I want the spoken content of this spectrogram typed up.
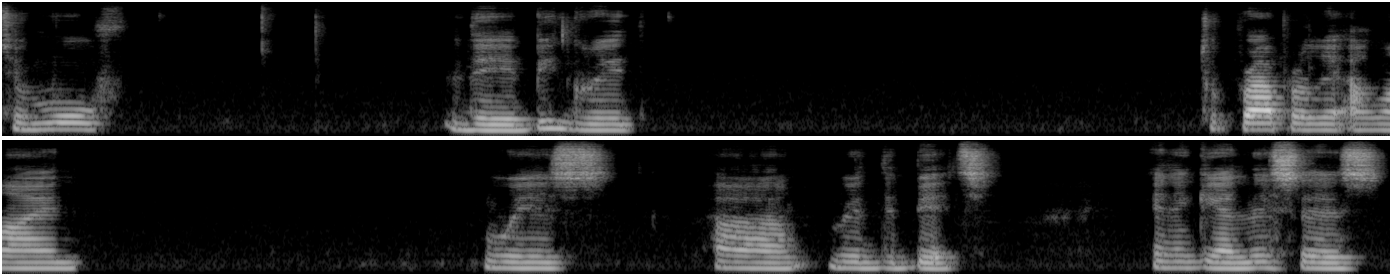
to move the bit grid to properly align with uh, with the bits. And again this is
